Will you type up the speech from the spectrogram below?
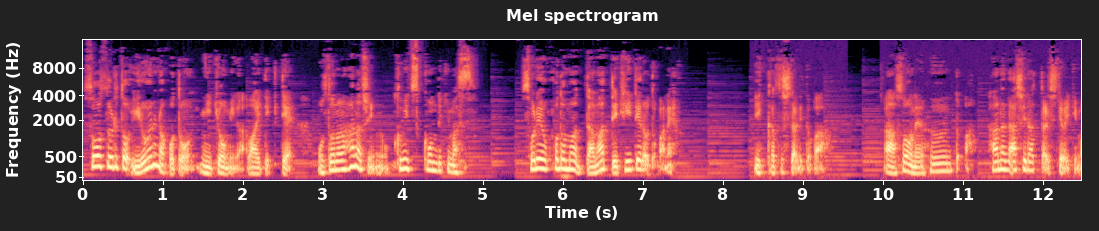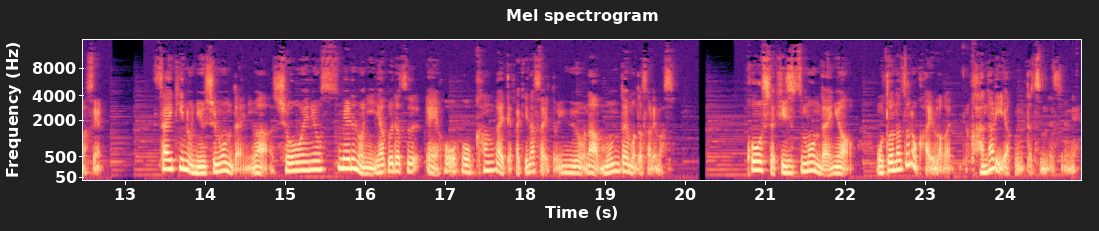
そうすると、いろいろなことに興味が湧いてきて、大人の話にも首突っ込んできます。それを子供は黙って聞いてろとかね。一括したりとか。ああ、そうね、ふーんと、鼻であしらったりしてはいけません。最近の入試問題には、省エネを進めるのに役立つ、方法を考えて書きなさいというような問題も出されます。こうした記述問題には、大人との会話がかなり役に立つんですよね。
